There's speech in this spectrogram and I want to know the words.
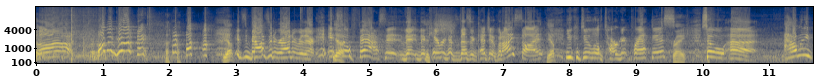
Ah! Oh my god! Yep. It's bouncing around over there. It's Yeah. so fast it, that the It's- camera doesn't catch it, but I saw it. Yep. You could do a little target practice. Right. So, uh, how many,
